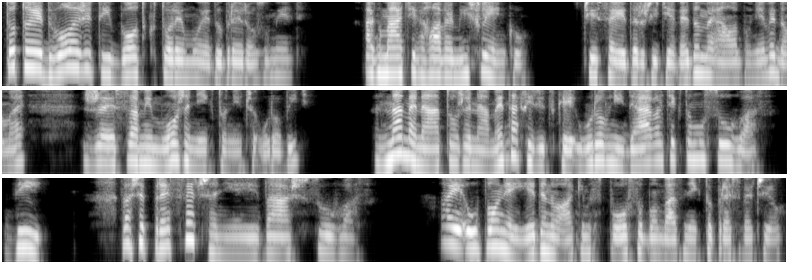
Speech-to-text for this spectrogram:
Toto je dôležitý bod, ktorému je dobre rozumieť. Ak máte v hlave myšlienku, či sa jej držíte vedome alebo nevedome, že s vami môže niekto niečo urobiť, znamená to, že na metafyzickej úrovni dávate k tomu súhlas. Vy, Vaše presvedčenie je váš súhlas. A je úplne jedno, akým spôsobom vás niekto presvedčil.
